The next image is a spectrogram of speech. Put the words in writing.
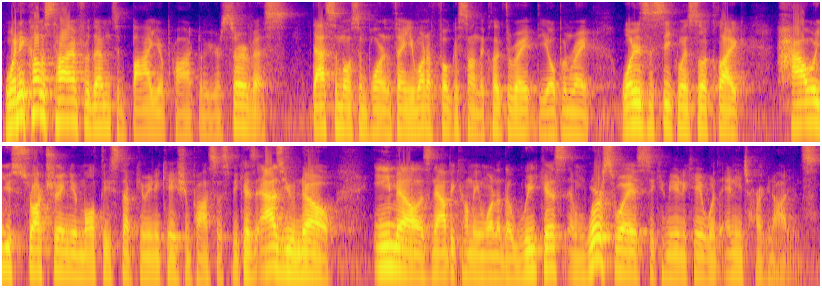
when it comes time for them to buy your product or your service. That's the most important thing. You want to focus on the click-through rate, the open rate. What does the sequence look like? How are you structuring your multi-step communication process? Because as you know, email is now becoming one of the weakest and worst ways to communicate with any target audience.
